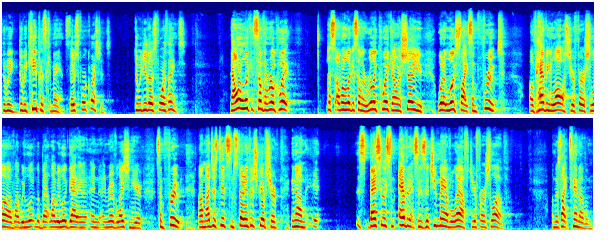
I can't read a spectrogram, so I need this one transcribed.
do we do we keep his commands? Those four questions. Do we do those four things? Now I want to look at something real quick. Let's I want to look at something really quick. I want to show you what it looks like, some fruit of having lost your first love, like we looked, about, like we looked at in, in, in Revelation here, some fruit. Um, I just did some studying through Scripture, and um, it, it's basically some evidences that you may have left your first love. Um, there's like 10 of them.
